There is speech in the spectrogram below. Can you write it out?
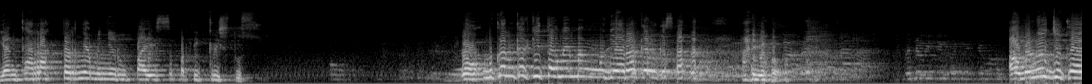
yang karakternya menyerupai seperti Kristus? Loh, bukankah kita memang mau diarahkan ke sana? Ayo. Oh, menuju ke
